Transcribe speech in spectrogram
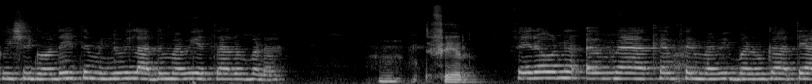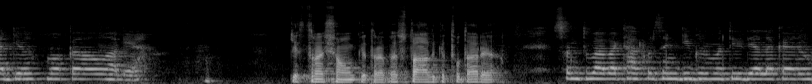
ਕਵਿਸ਼ਰ ਗਾਉਂਦੇ ਸੀ ਤੇ ਮੈਨੂੰ ਵੀ ਲੱਗਦਾ ਮੈਂ ਵੀ ਇਸ ਤਰ੍ਹਾਂ ਦਾ ਬਣਾ। ਹਮ, ਤੇ ਫੇਰ? ਫਿਰ ਉਹ ਮੈਂ ਆਖਿਆ ਫਿਰ ਮੈਂ ਵੀ ਬਣੂੰਗਾ ਤੇ ਅੱਜ ਮੌਕਾ ਉਹ ਆ ਗਿਆ। ਕਿਸ ਤਰ੍ਹਾਂ ਸ਼ੌਂਕ ਕਿਸ ਤਰ੍ਹਾਂ? ਪਿਆ ਉਸਤਾਦ ਕਿੱਥੋਂ ਧਾਰਿਆ? ਸੰਤ ਬਾਬਾ ਠਾਕੁਰ ਸਿੰਘ ਜੀ ਗੁਰਮਤਿ ਵਿਦਿਆਲਾ ਕਹਿਰੋ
